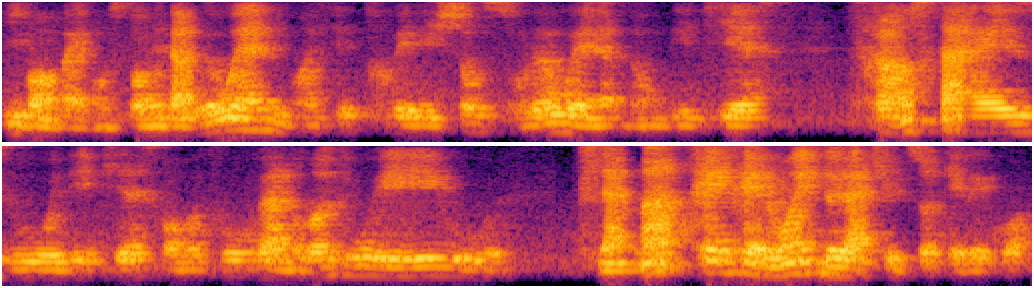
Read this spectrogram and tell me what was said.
ils vont, ben, vont se tourner vers le web, ils vont essayer de trouver des choses sur le web, donc des pièces françaises ou des pièces qu'on retrouve à Broadway ou finalement très très loin de la culture québécoise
